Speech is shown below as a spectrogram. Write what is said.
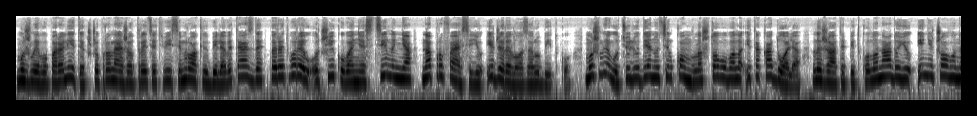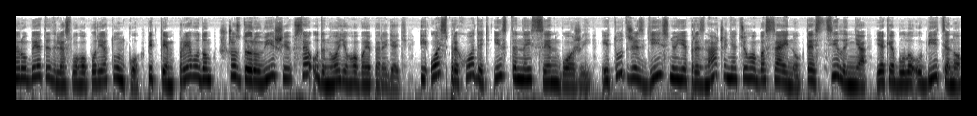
Можливо, паралітик, що пролежав 38 років біля Витезди, перетворив очікування зцілення на професію і джерело заробітку. Можливо, цю людину цілком влаштовувала і така доля лежати під колонадою і нічого не робити для свого порятунку під тим приводом, що здоровіші все одно його випередять. І ось приходить істинний син Божий, і тут же здійснює призначення цього басейну, те зцілення, яке було обіцяно,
